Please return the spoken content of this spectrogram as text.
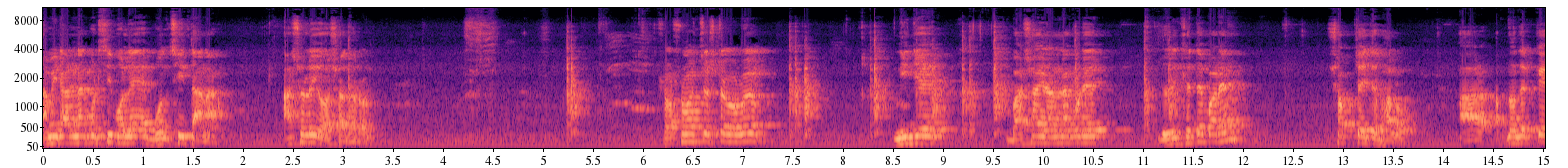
আমি রান্না করছি বলে বলছি তা না, আসলেই অসাধারণ। সবসময় চেষ্টা করবেন নিজে বাসায় রান্না করে যদি খেতে পারেন, সবচাইতে ভালো। আর আপনাদেরকে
